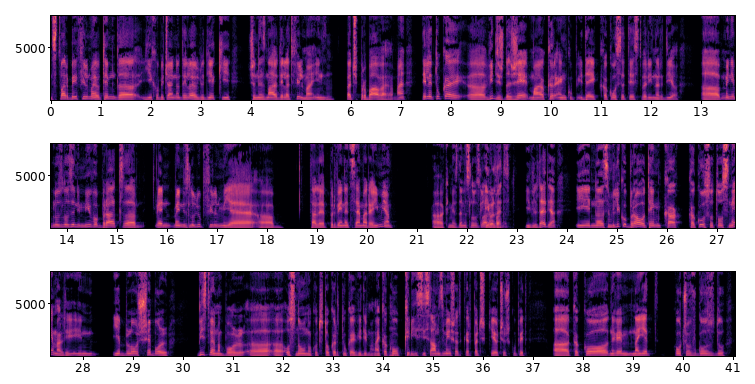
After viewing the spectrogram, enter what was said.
stvar B-filma v tem, da jih običajno delajo ljudje, ki še ne znajo delati filma in mm. pač probavajo. Tele tukaj uh, vidiš, da že imajo kar en kup idej, kako se te stvari naredijo. Uh, meni je bilo zelo zanimivo brati, uh, en meni zelo ljub film je uh, tale prvenec Sema Raimija, uh, ki mi je zdaj naslov zgledal. Evil Dead. Evil Dead, ja. In uh, sem veliko bral o tem, kak, kako so to snemali, in je bilo še bolj, bistveno bolj uh, uh, osnovno kot to, kar tukaj vidimo. Ne? Kako mm. kri si sam zmešati, ker pač kje hočeš kupiti, uh, kako ne vem, najet kočo v gozdu. Uh,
